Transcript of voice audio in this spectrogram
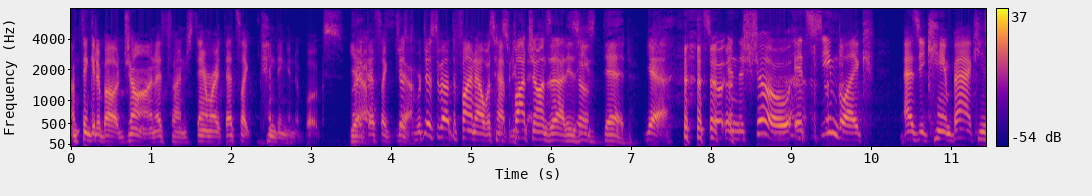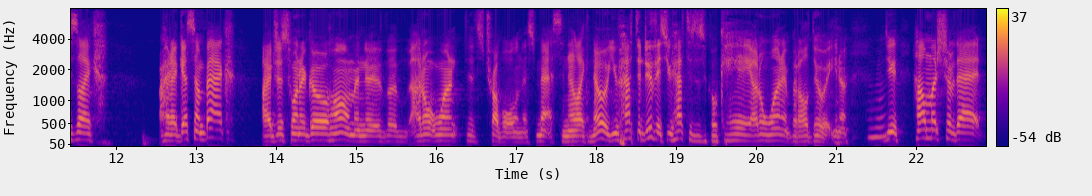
I'm thinking about Jon. If I understand right, that's like pending in the books. Right? Yeah. that's like just Yeah. we're just about to find out what's happening. spot. Jon's at is So- he's dead. Yeah. So in the show, it seemed like as he came back, he's like, "All right, I guess I'm back. I just want to go home, and uh, I don't want this trouble and this mess." And they're like, "No, you have to do this. You have to." Just like, okay, I don't want it, but I'll do it. You know. Do you, how much of that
